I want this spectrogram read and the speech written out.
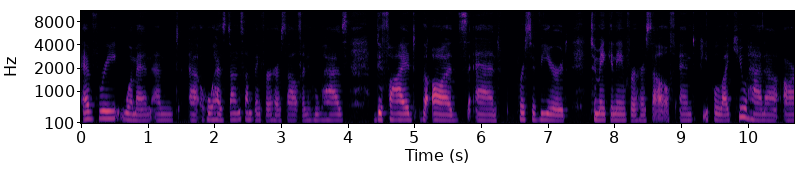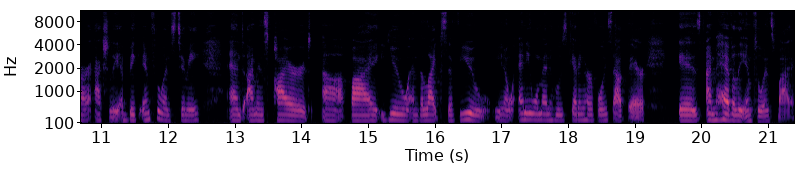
every woman and uh, who has done something for herself and who has defied the odds and persevered to make a name for herself. And people like you, Hannah, are actually a big influence to me. And I'm inspired uh, by you and the likes of you. You know, any woman who's getting her voice out there is I'm heavily influenced by.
